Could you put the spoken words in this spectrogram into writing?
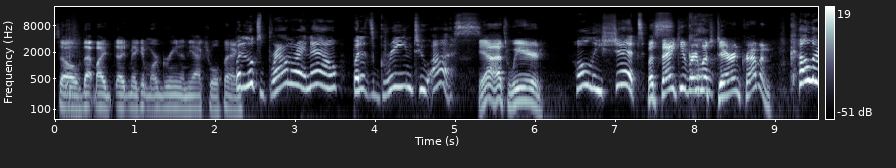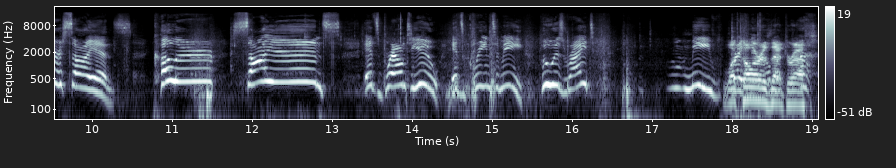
So that might uh, make it more green in the actual thing. but it looks brown right now, but it's green to us. yeah, that's weird. Holy shit. But thank you very much, Darren Krevin. Color science! Color science! It's brown to you. It's green to me. Who is right? Me. What right color now, is that dress?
